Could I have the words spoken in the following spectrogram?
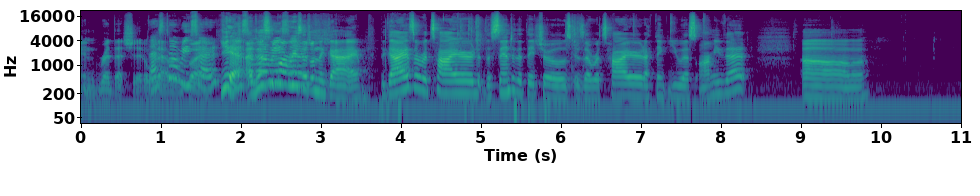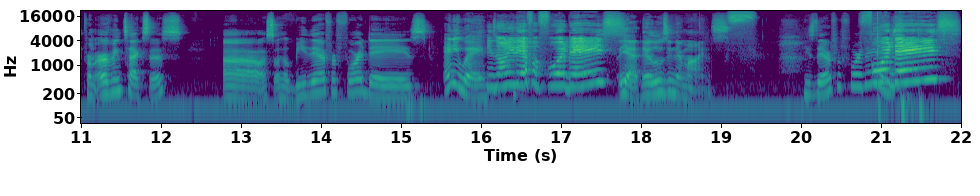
and read that shit or That's whatever. still but- research. yeah, Did I some did more some more research research. on the guy. The guy is a retired. The Santa that they chose is a retired, I think, U.S. Army vet, um, from Irving, Texas. Uh, so he'll be there for four days. Anyway, He's only there for four days. yeah, they're losing their minds. He's there for four days. Four days.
